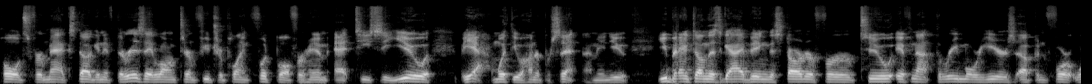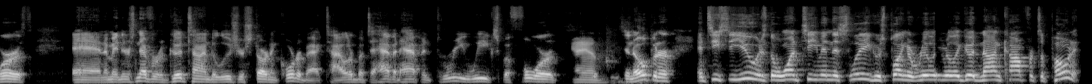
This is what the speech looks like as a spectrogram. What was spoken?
holds for Max Duggan if there is a long term future playing football for him at TCU. But yeah, I'm with you 100%. I mean, you you banked on this guy being the starter for two, if not three more years up in Fort Worth. And I mean, there's never a good time to lose your starting quarterback, Tyler, but to have it happen three weeks before it's an opener, and TCU is the one team in this league who's playing a really, really good non-conference opponent,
